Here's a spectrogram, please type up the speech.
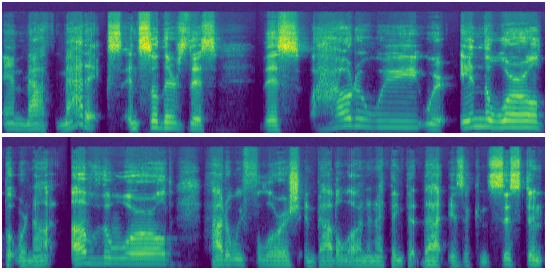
and mathematics. And so there's this this how do we we're in the world but we're not of the world. How do we flourish in babylon? And i think that that is a consistent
